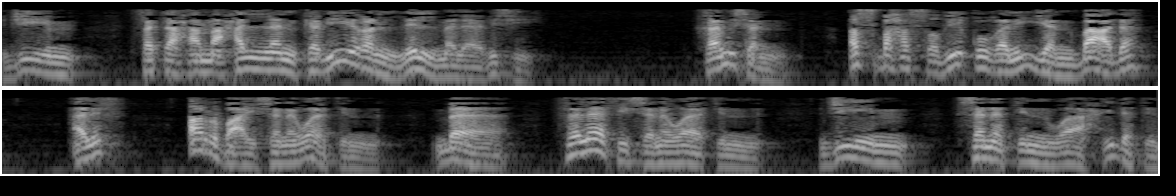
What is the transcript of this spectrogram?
جيم فتح محلا كبيرا للملابس. خامسا أصبح الصديق غنيا بعد ألف أربع سنوات با ثلاث سنوات جيم سنة واحدة.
